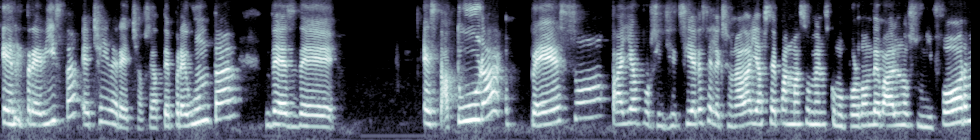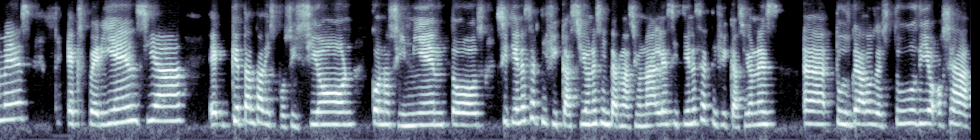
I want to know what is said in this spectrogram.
entrevista hecha y derecha. O sea, te preguntan desde estatura, peso, talla, por si, si, eres seleccionada, ya sepan más o menos como por dónde van los uniformes, experiencia, eh, qué tanta disposición, conocimientos, si tienes certificaciones internacionales, si tienes certificaciones eh, tus grados de estudio, o sea,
